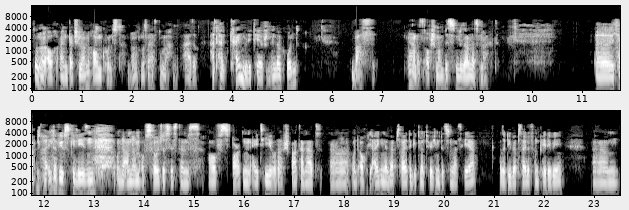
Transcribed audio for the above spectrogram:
sondern auch einen Bachelor in Raumkunst. Ne? Das muss man erst mal machen. Also hat halt keinen militärischen Hintergrund, was ja das auch schon mal ein bisschen besonders macht. Äh, ich habe ein paar Interviews gelesen, unter anderem auf Soldier Systems, auf Spartan AT oder Spartanat äh, und auch die eigene Webseite gibt natürlich ein bisschen was her. Also die Webseite von PDW. Ähm,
